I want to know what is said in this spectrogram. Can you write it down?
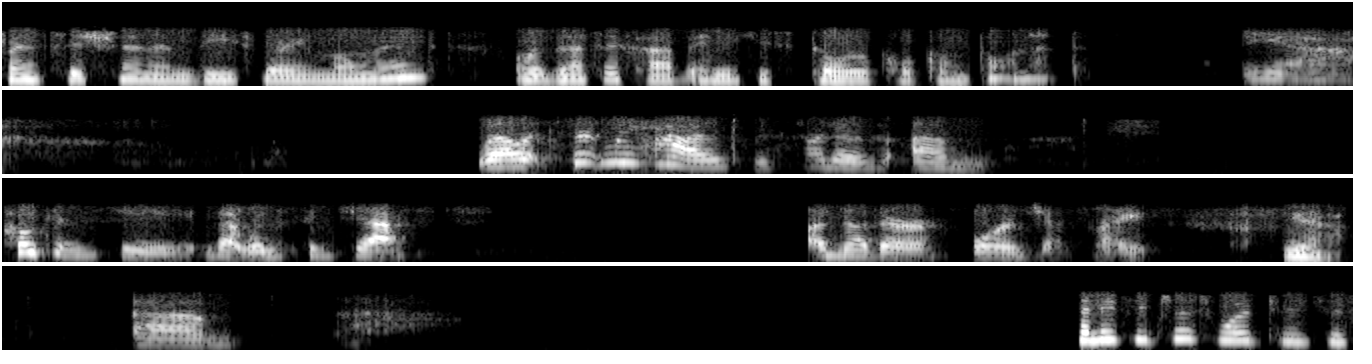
transition in this very moment, or does it have any historical component? Yeah. Well, it certainly has the sort of um, potency that would suggest another origin, right? Yeah. Um, And if you just were to just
